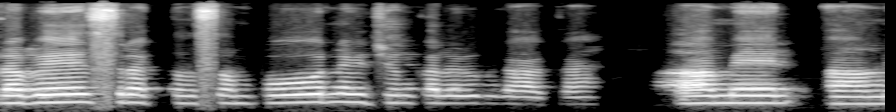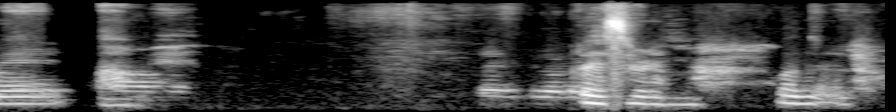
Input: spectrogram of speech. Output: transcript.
ప్రవేశ రక్తం సంపూర్ణ విజయం కలుగు గాక. Amen amen amen. వందనాలు.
